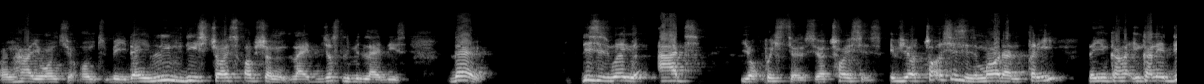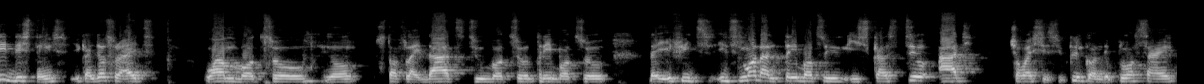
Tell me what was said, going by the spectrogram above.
on how you want your own to be. Then you leave this choice option like just leave it like this. Then this is where you add your questions, your choices. If your choices is more than three, then you can you can edit these things. You can just write one bottle, you know, stuff like that, two bottle, three bottle. Then if it's it's more than three bottle, you, you can still add choices. You click on the plus sign,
